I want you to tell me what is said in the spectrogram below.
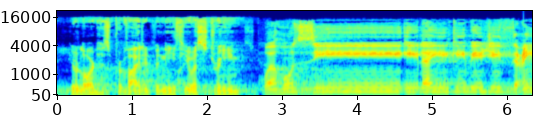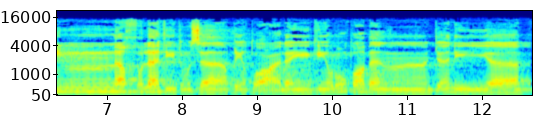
your Lord has provided beneath you a stream. وهزي إليك بجذع النخلة تساقط عليك رطبا جنيا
